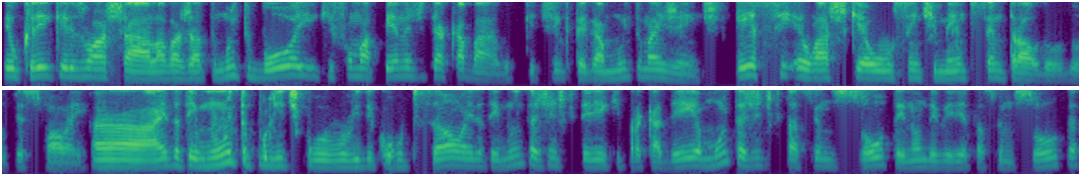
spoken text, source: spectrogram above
eu creio que eles vão achar a Lava Jato muito boa e que foi uma pena de ter acabado, porque tinha que pegar muito mais gente. Esse eu acho que é o sentimento central do, do pessoal aí. Uh, ainda tem muita política envolvida em corrupção, ainda tem muita gente que teria que ir para cadeia, muita gente que está sendo solta e não deveria estar tá sendo solta.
